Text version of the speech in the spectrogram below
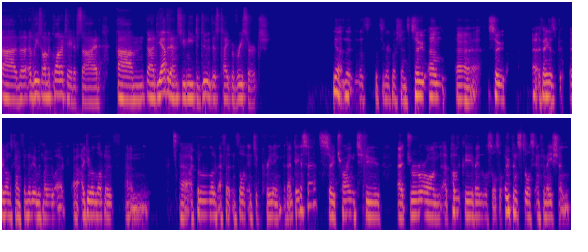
uh, the at least on the quantitative side, um, uh, the evidence you need to do this type of research. Yeah, that's that's a great question. So, um, so if anyone's, everyone's kind of familiar with my work, I do a lot of um, uh, I put a lot of effort and thought into creating event data sets. So trying to uh, draw on a publicly available source or open source information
